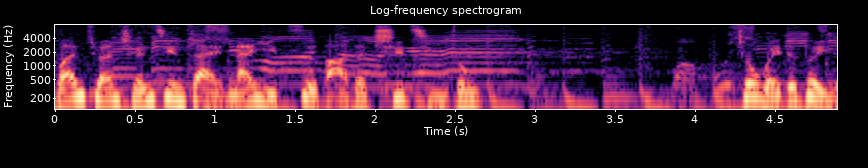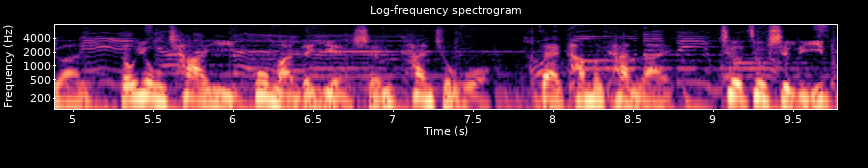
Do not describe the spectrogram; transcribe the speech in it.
完全沉浸在难以自拔的痴情中。周围的队员都用诧异、不满的眼神看着我，在他们看来，这就是离谱。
